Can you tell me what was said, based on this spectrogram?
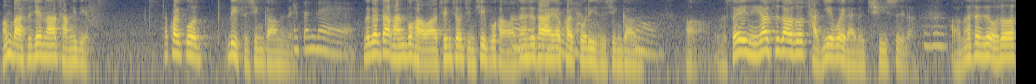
我们把时间拉长一点，它快过历史新高了呢。哎，真的。那个大盘不好啊，全球景气不好啊，但是它还要快过历史新高呢。啊，所以你要知道说产业未来的趋势了。嗯哼。啊，那甚至我说。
